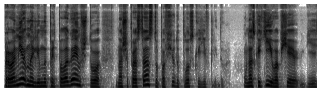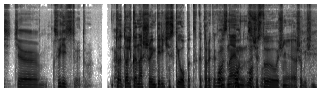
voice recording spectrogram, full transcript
Правомерно ли мы предполагаем, что наше пространство повсюду плоское Евклидово? У нас какие вообще есть э, свидетельства этого? Только наш эмпирический опыт, который, как вот, мы знаем, вот, зачастую вот. очень ошибочен.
